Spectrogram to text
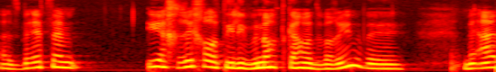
אז בעצם היא הכריחה אותי לבנות כמה דברים, ומאז אה,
